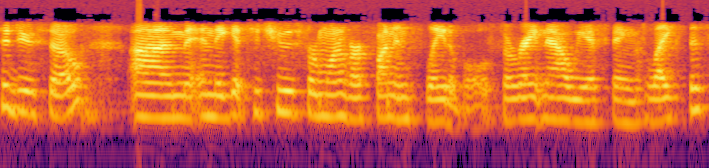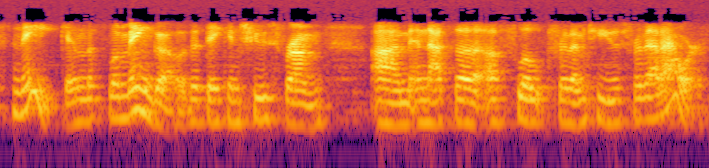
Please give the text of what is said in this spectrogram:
to do so, um, and they get to choose from one of our fun inflatables. So right now we have things like the snake and the flamingo that they can choose from, um, and that's a, a float for them to use for that hour.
